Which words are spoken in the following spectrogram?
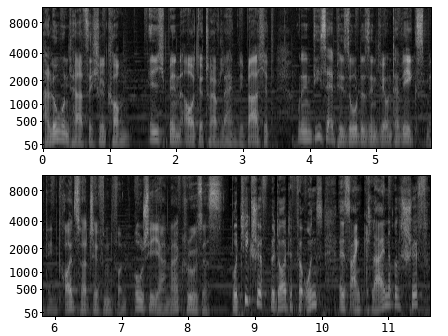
Hallo und herzlich willkommen. Ich bin Audio-Traveler Henry Barchet und in dieser Episode sind wir unterwegs mit den Kreuzfahrtschiffen von Oceana Cruises. Boutique-Schiff bedeutet für uns, es ist ein kleineres Schiff,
